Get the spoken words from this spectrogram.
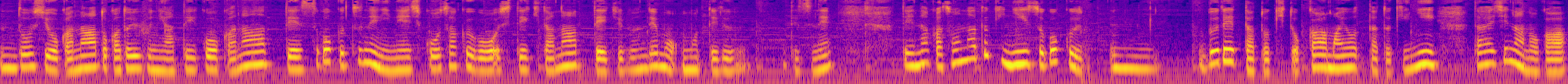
どうしようかなとかどういうふうにやっていこうかなってすごく常にね試行錯誤をしてきたなって自分でも思ってるんですね。でなんかそんな時にすごく、うん、ブレた時とか迷った時に大事なのが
